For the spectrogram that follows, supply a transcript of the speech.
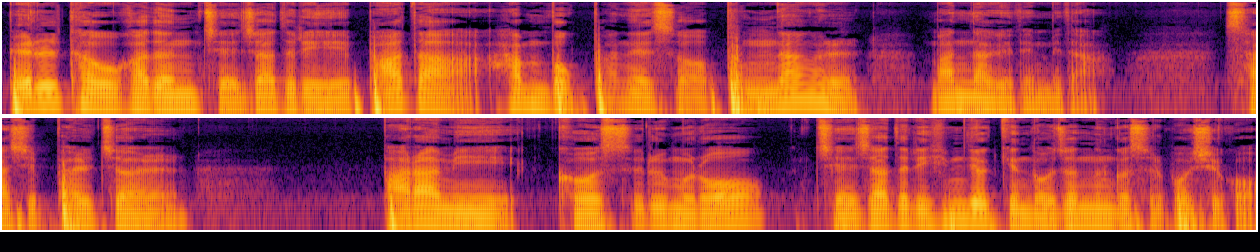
배를 타고 가던 제자들이 바다 한복판에서 풍랑을 만나게 됩니다. 48절 바람이 거스름으로 제자들이 힘겹게 노젓는 것을 보시고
